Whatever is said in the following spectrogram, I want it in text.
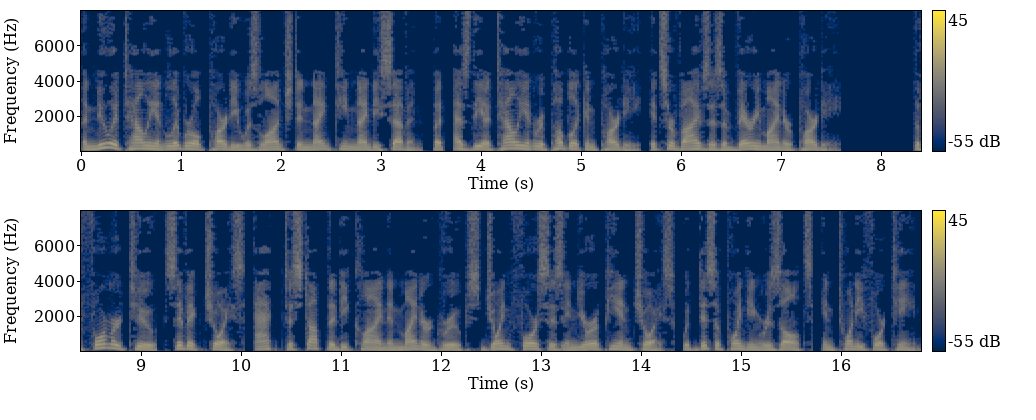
A new Italian Liberal Party was launched in 1997, but, as the Italian Republican Party, it survives as a very minor party. The former two, Civic Choice, Act to Stop the Decline and minor groups joined forces in European Choice, with disappointing results, in 2014.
